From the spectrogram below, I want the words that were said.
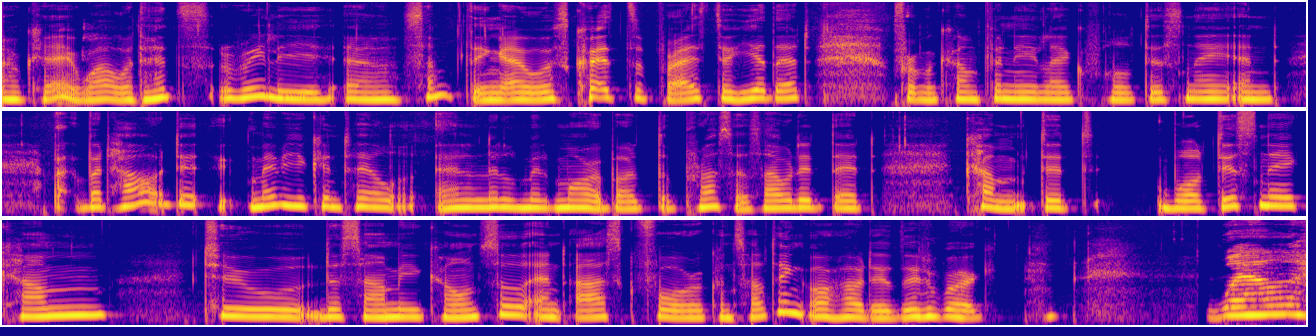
Okay, wow, that's really uh, something. I was quite surprised to hear that from a company like Walt Disney. And but, but how did maybe you can tell a little bit more about the process? How did that come? Did Walt Disney come to the Sami Council and ask for consulting, or how did it work? Well,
